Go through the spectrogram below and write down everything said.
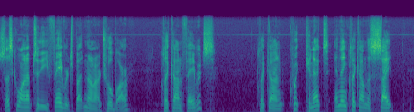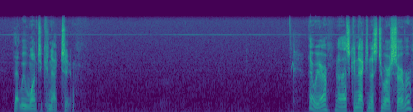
So let's go on up to the Favorites button on our toolbar. Click on Favorites, click on Quick Connect, and then click on the site that we want to connect to. There we are. Now that's connecting us to our server.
